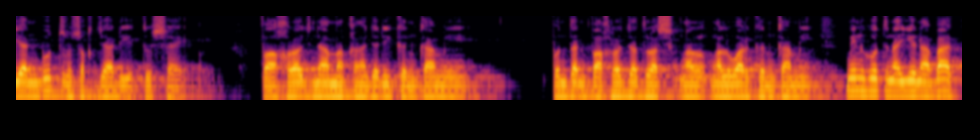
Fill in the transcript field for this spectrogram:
yang butuh sok jadi itu syai' fakhrajna maka ngajadikeun kami punten fakhroja telah ngaluarkeun kami. Min hutna yunabat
